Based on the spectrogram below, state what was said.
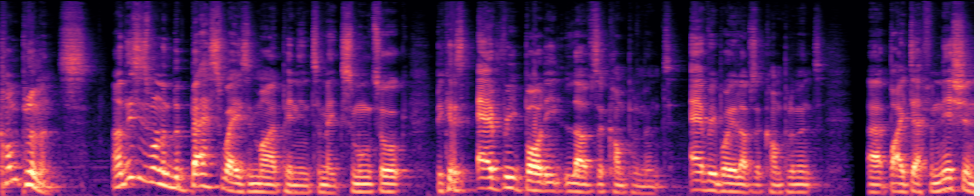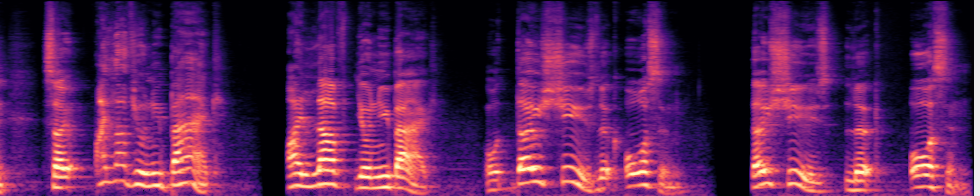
compliments now this is one of the best ways in my opinion to make small talk because everybody loves a compliment everybody loves a compliment uh, by definition so i love your new bag i love your new bag or those shoes look awesome. Those shoes look awesome.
